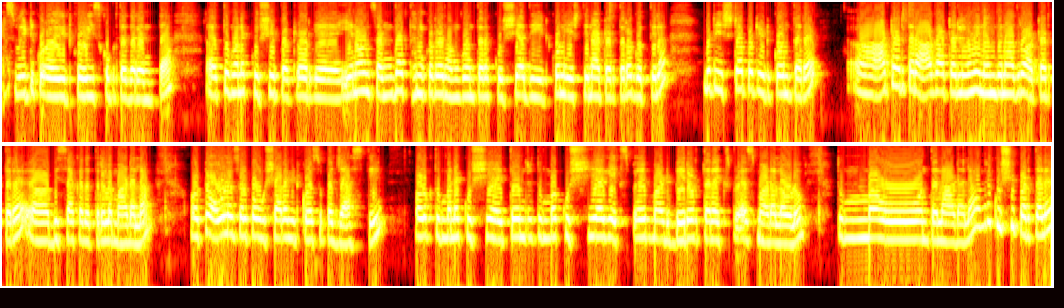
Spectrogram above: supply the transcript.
ಸ್ವೀಟ್ ಇಟ್ಕೊ ಇಸ್ಕೊಬಿಡ್ತಾ ಇದ್ದಾರೆ ಅಂತ ತುಂಬಾನೇ ಖುಷಿ ಪಟ್ರು. ಅವ್ರಿಗೆ ಏನೋ ಒಂದು ಸಣ್ಣದಾಗಿ ತಂದ್ಕೊಟ್ರೆ ನಮಗೂ ಒಂಥರ ಖುಷಿ. ಅದು ಇಟ್ಕೊಂಡು ಎಷ್ಟು ದಿನ ಆಟ ಆಡ್ತಾರೋ ಗೊತ್ತಿಲ್ಲ. ಬಟ್ ಇಷ್ಟಪಟ್ಟು ಇಟ್ಕೊಂತಾರೆ. ಆಟ ಆಡ್ತಾರೆ. ಆಗ ಆಟ ಆಡ್ಲಿಲ್ಲ ಇನ್ನೊಂದ್ ದಿನ ಆದ್ರೂ ಆಟ ಆಡ್ತಾರೆ. ಬಿಸಾಕೋದ್ ಹತ್ರ ಎಲ್ಲ ಮಾಡಲ್ಲ. ಒಟ್ಟು ಅವಳು ಸ್ವಲ್ಪ ಹುಷಾರಾಗಿ ಇಟ್ಕೊಳ್ಳೋ ಸ್ವಲ್ಪ ಜಾಸ್ತಿ. ಅವಳಿಗೆ ತುಂಬಾನೇ ಖುಷಿ ಆಯ್ತು. ಅಂದ್ರೆ ತುಂಬಾ ಖುಷಿಯಾಗಿ ಎಕ್ಸ್ಪ್ರೆಸ್ ಮಾಡಿ, ಬೇರೆಯವ್ರ ತರ ಎಕ್ಸ್ಪ್ರೆಸ್ ಮಾಡಲ್ಲ ಅವಳು. ತುಂಬಾ ಓ ಅಂತೆಲ್ಲ ಆಡಲ್ಲ. ಅಂದ್ರೆ ಖುಷಿ ಪಡ್ತಾಳೆ.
